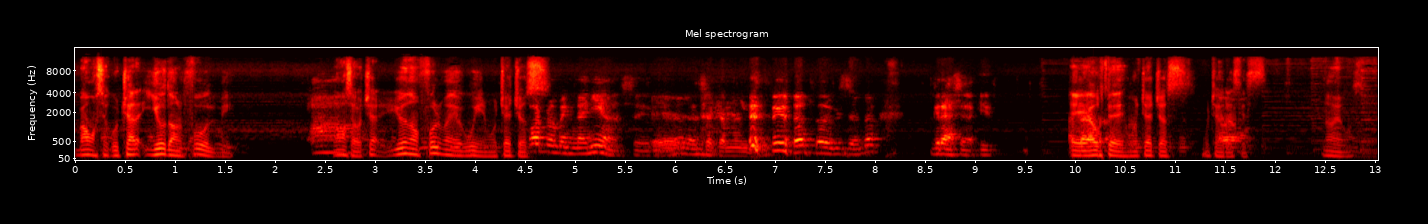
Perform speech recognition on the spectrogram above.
vamos a escuchar You Don't Fool Me. Vamos a escuchar You Don't Fool Me de Win, muchachos. Vos no me engañás. eh, Eh, ¿no? exactamente. Gracias, Kid. Eh, a ustedes, muchachos. Muchas Nos gracias. Nos vemos.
